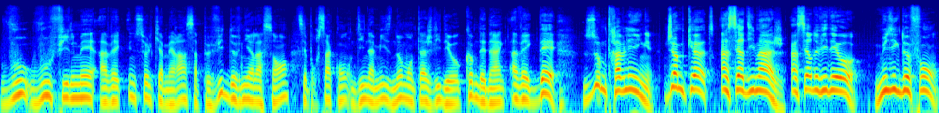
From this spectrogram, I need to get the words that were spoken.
vous vous filmez avec une seule caméra, ça peut vite devenir lassant. C'est pour ça qu'on dynamise nos montages vidéo comme des dingues avec des zoom travelling, jump cut, insert d'image, insert de vidéo, musique de fond,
